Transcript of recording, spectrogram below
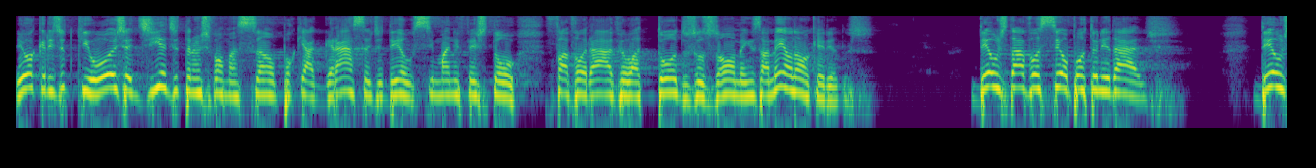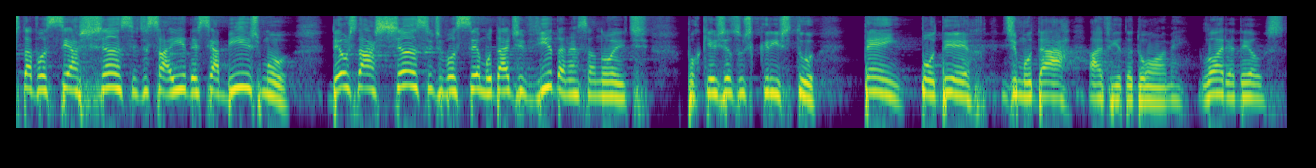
Eu acredito que hoje é dia de transformação, porque a graça de Deus se manifestou favorável a todos os homens. Amém ou não, queridos? Deus dá a você oportunidade. Deus dá a você a chance de sair desse abismo. Deus dá a chance de você mudar de vida nessa noite, porque Jesus Cristo tem poder de mudar a vida do homem. Glória a Deus.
